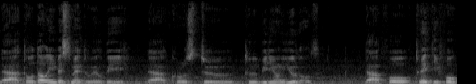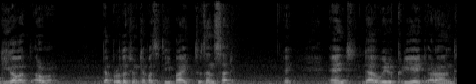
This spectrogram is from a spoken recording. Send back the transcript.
the total investment will be the close to 2 billion euros. For 24 gigawatt hour. The production capacity by 2030 okay? And that will create around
